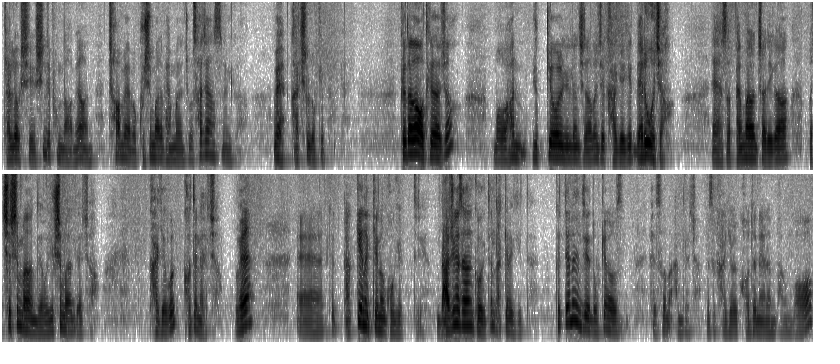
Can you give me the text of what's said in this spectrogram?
갤럭시 신제품 나오면 처음에 뭐 90만 원, 100만 원 주고 사지 않습니까? 왜? 가치를 높게 평가해. 그러다가 어떻게 하죠? 뭐 한 6개월, 1년 지나면 이제 가격이 내려오죠. 예, 그래서 100만 원짜리가 뭐 70만 원 되고 60만 원 되죠. 가격을 걷어내죠. 왜? 에, 그 낮게 느끼는 고객들이 나중에 사는 고객들은 낮게 느끼기 때문에 그때는 이제 높게 해서는 안 되죠. 그래서 가격을 걷어내는 방법.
